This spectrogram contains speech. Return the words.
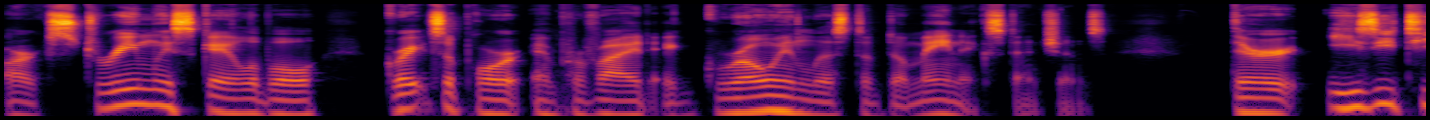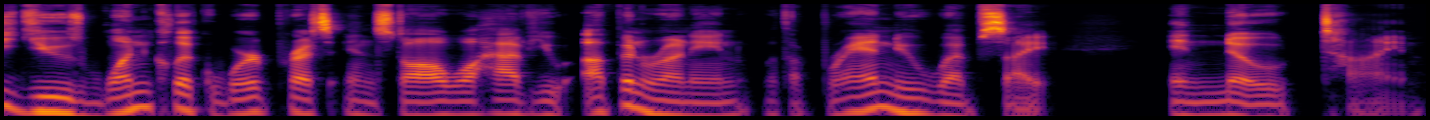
are extremely scalable, great support, and provide a growing list of domain extensions. Their easy to use one click WordPress install will have you up and running with a brand new website in no time.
